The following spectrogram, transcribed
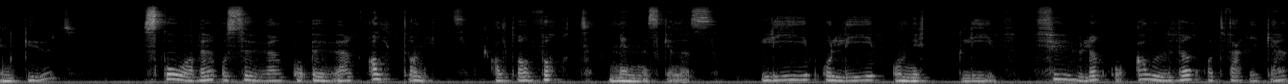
en gud. Skove og søer og øer, alt var mitt, alt var vårt, menneskenes. Liv og liv og nytt liv. Fugler og alver og dverger,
